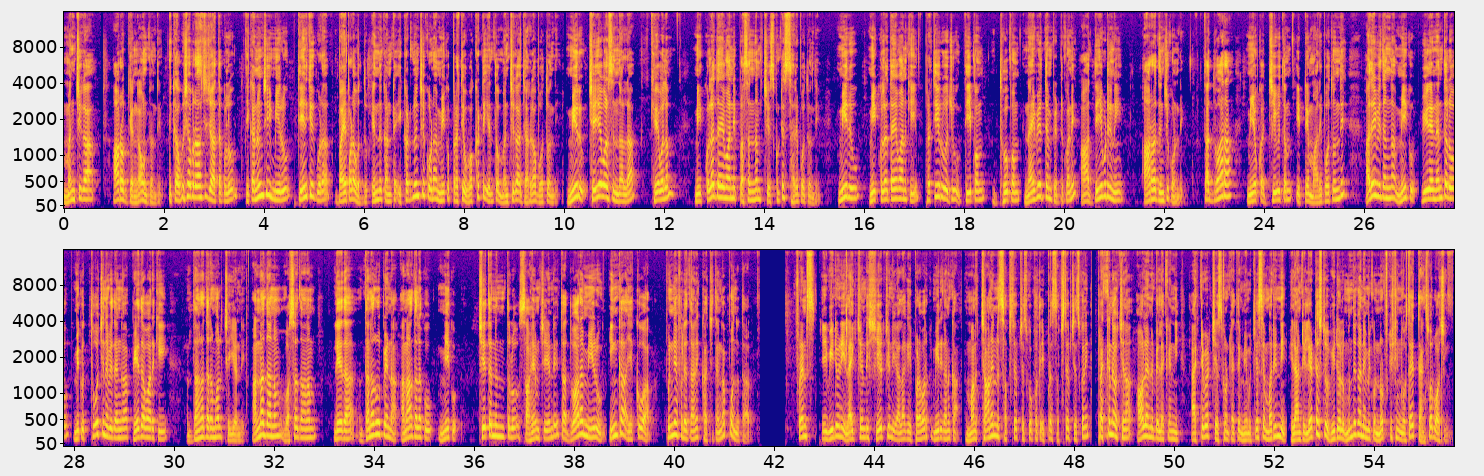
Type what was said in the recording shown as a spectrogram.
మంచిగా ఆరోగ్యంగా ఉంటుంది. ఇక వృషభ రాశి జాతకులు ఇక నుంచి మీరు దేనికి కూడా భయపడవద్దు. ఎందుకంటే ఇక్కడి నుంచి కూడా మీకు ప్రతి ఒక్కటి ఎంతో మంచిగా జరగబోతోంది. మీరు చేయవలసిందల్లా కేవలం మీ కులదైవాన్ని ప్రసన్నం చేసుకుంటే సరిపోతుంది. మీరు మీ కులదైవానికి ప్రతిరోజు దీపం ధూపం నైవేద్యం పెట్టుకొని ఆ దేవుడిని ఆరాధించుకోండి. తద్వారా మీ యొక్క జీవితం ఇట్టే మారిపోతుంది. అదేవిధంగా మీకు వీలైనంతలో మీకు తోచిన విధంగా పేదవారికి దాన ధర్మాలు చేయండి. అన్నదానం వస్త్రదానం లేదా ధనరూపేణ అనాథలకు మీకు చేతనంతలో సహాయం చేయండి. తద్వారా మీరు ఇంకా ఎక్కువ పుణ్య ఫలితాన్ని ఖచ్చితంగా పొందుతారు. ఫ్రెండ్స్ ఈ వీడియోని లైక్ చేయండి షేర్ చేయండి. అలాగే ఇప్పటివరకు మీరు కనుక మన ఛానల్ని సబ్స్క్రైబ్ చేసుకోకపోతే ఇప్పుడే సబ్స్క్రైబ్ చేసుకొని ప్రక్కనే వచ్చిన ఆన్లైన్ బెల్ ఐకాన్ని యాక్టివేట్ చేసుకున్నట్లయితే మేము చేసే మరిన్ని ఇలాంటి లేటెస్ట్ వీడియోలు ముందుగానే మీకు నోటిఫికేషన్ వస్తాయి. Thanks for watching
